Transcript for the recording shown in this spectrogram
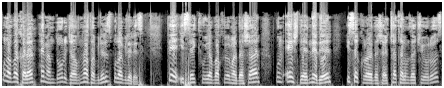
Buna bakarak hemen doğru cevabı ne yapabiliriz? Bulabiliriz. P ise Q'ya bakıyorum arkadaşlar. Bunun eş değeri nedir? İse kuralı arkadaşlar çatalımızı açıyoruz.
